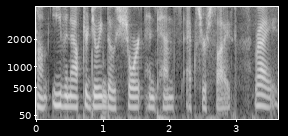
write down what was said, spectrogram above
um, even after doing those short intense exercise. Right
